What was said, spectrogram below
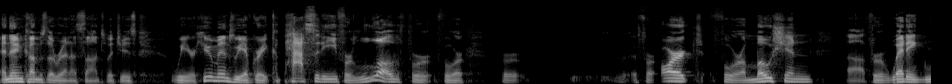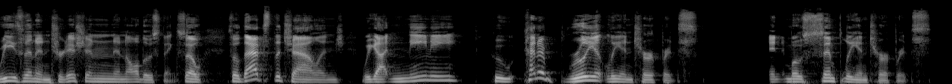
and then comes the Renaissance, which is we are humans. We have great capacity for love, for for for for art, for emotion, uh, for wedding reason and tradition, and all those things. So, so that's the challenge. We got Nini, who kind of brilliantly interprets and most simply interprets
